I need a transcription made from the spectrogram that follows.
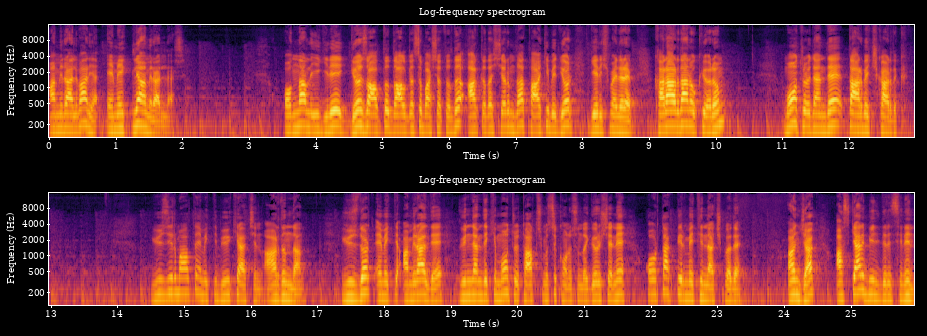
amiral var ya, emekli amiraller. Onlarla ilgili gözaltı dalgası başlatıldı. Arkadaşlarım da takip ediyor gelişmeleri. Karardan okuyorum. Montreux'den de darbe çıkardık. 126 emekli büyükelçinin ardından 104 emekli amiral de gündemdeki Montreux tartışması konusunda görüşlerini ortak bir metinle açıkladı. Ancak asker bildirisinin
